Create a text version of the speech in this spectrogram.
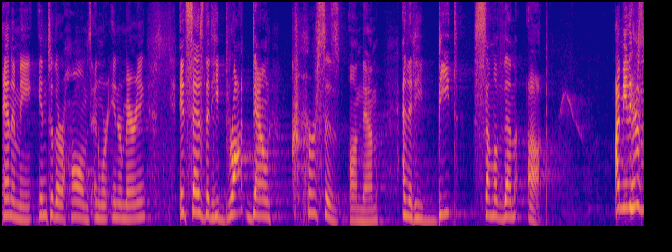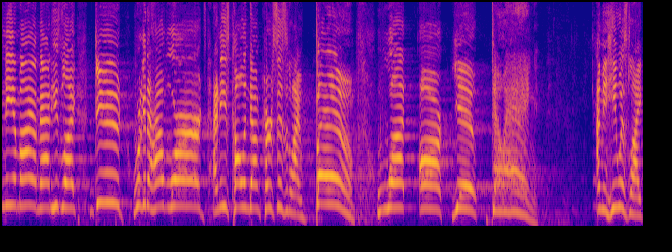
enemy into their homes and were intermarrying, it says that he brought down curses on them and that he beat some of them up. I mean, here's Nehemiah, man. He's like, dude, we're going to have words. And he's calling down curses and, like, boom, what are you doing? I mean, he was like,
